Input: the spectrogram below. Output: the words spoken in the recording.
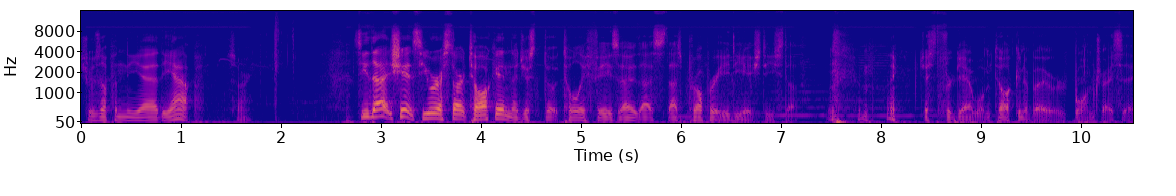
shows up in the uh, the app. Sorry. See that shit? See where I start talking? I just to- totally phase out. That's that's proper ADHD stuff. just forget what I'm talking about or what I'm trying to say.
